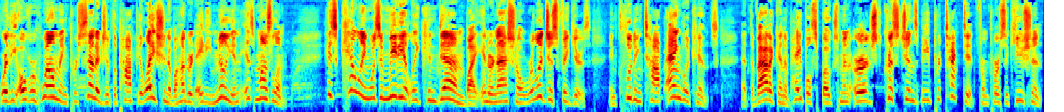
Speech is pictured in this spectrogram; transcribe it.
where the overwhelming percentage of the population of 180 million is Muslim. His killing was immediately condemned by international religious figures, including top Anglicans. At the Vatican, a papal spokesman urged Christians be protected from persecution.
